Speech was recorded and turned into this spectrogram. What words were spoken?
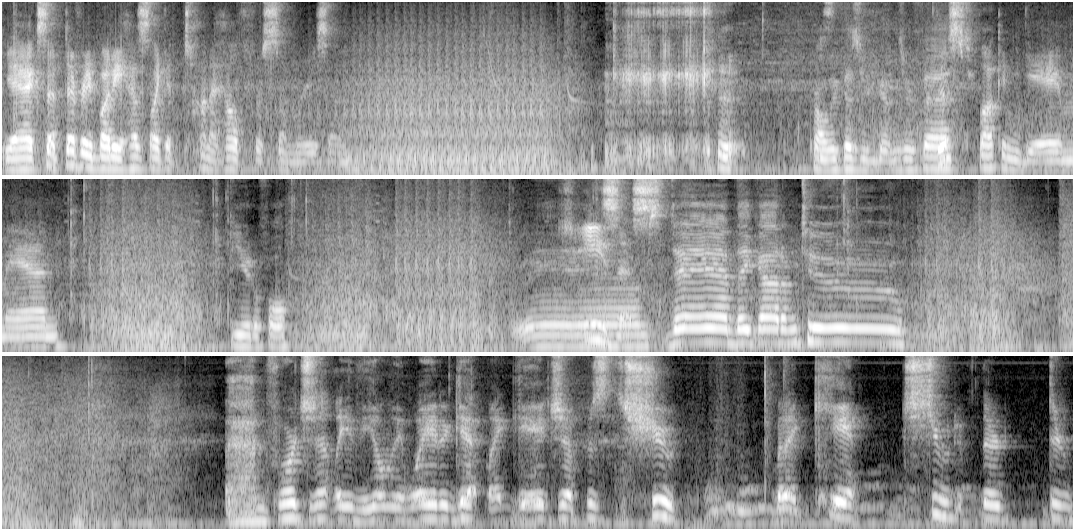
yeah, except everybody has like a ton of health for some reason. probably because your guns are fast. This fucking game, man. Beautiful. Jesus. Damn, they got him too. Unfortunately, the only way to get my gauge up is to shoot, but I can't shoot if they're they're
